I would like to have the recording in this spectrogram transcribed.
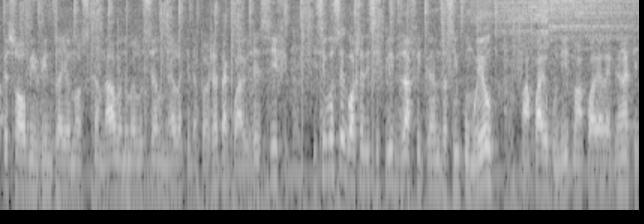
pessoal, bem-vindos aí ao nosso canal. Meu nome é Luciano Mello aqui da Projeto Aquários Recife. E se você gosta de ciclídeos africanos assim como eu, um aquário bonito, um aquário elegante,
